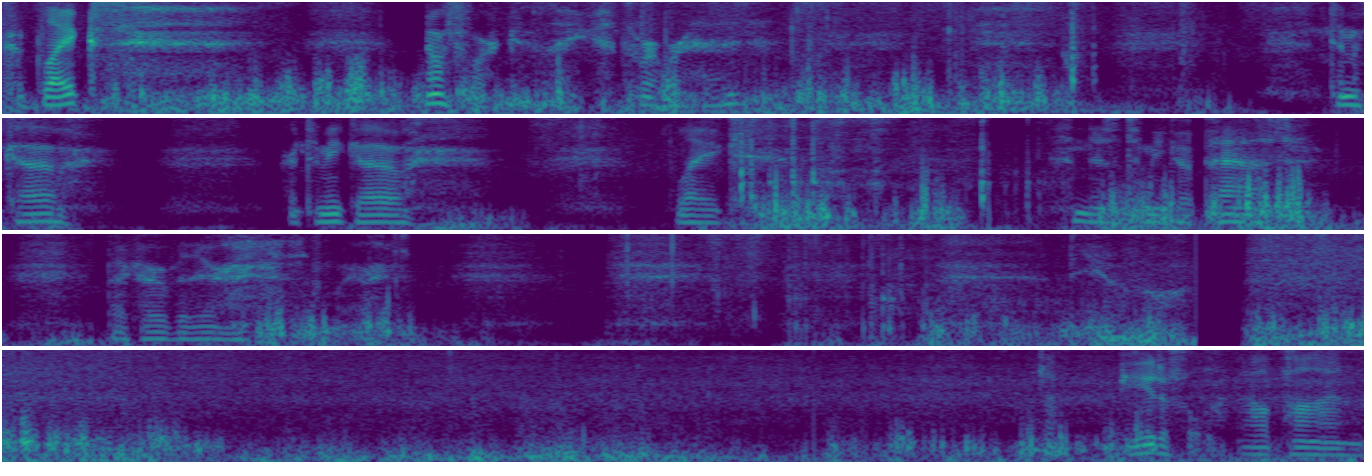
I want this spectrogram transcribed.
Cook Lakes, North Fork Lake, that's where we're headed. Timico, or Timico Lake, and there's Timico Pass back over there somewhere. Beautiful. Beautiful alpine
